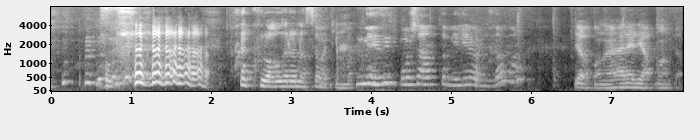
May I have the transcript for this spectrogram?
Kurallara nasıl bakayım bak. Nezih boşalttı biliyoruz ama. Yok onu her el yapmam ya.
